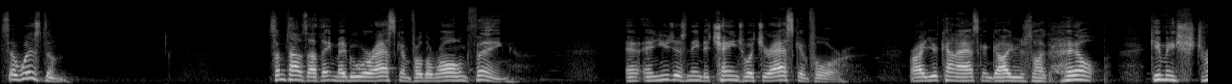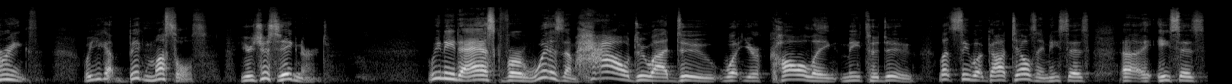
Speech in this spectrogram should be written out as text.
He said, wisdom. Sometimes I think maybe we're asking for the wrong thing. And, and you just need to change what you're asking for. Right? You're kind of asking God, you're just like, help, give me strength. Well, you got big muscles. You're just ignorant. We need to ask for wisdom. How do I do what you're calling me to do? Let's see what God tells him. He says, uh, He says,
